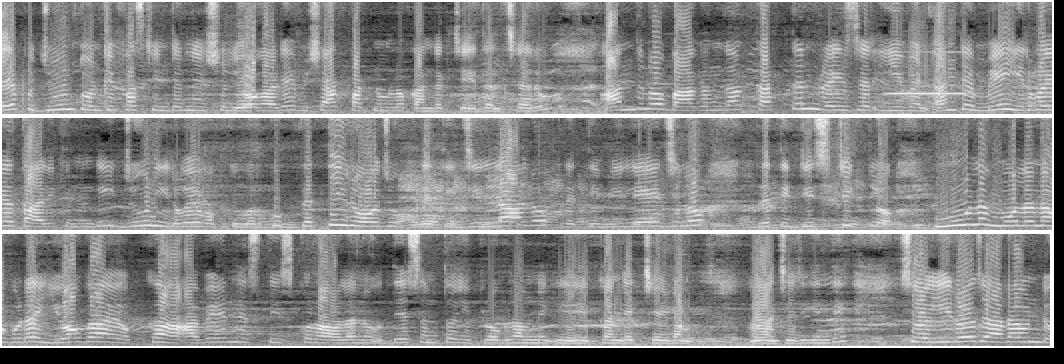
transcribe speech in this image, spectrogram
రేపు June twenty first International Yoga Day విశాఖపట్నంలో కండక్ట్ చేయదలిచారు. అందులో భాగంగా కర్టన్ రైజర్ ఈవెంట్ అంటే మే ఇరవయో తారీఖు నుండి జూన్ ఇరవై ఒకటి వరకు ప్రతిరోజు ప్రతి జిల్లాలో ప్రతి విలేజ్లో ప్రతి డిస్టిక్లో మూల మూలన కూడా యోగా యొక్క అవేర్నెస్ తీసుకురావాలనే ఉద్దేశంతో ఈ ప్రోగ్రామ్ని కండక్ట్ చేయడం జరిగింది. జరిగింది. సో ఈ రోజు అరౌండ్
